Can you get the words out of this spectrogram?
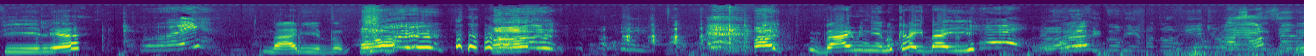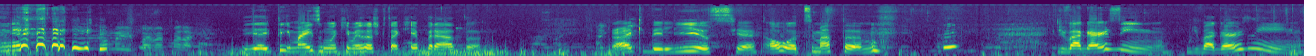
Filha. Oi. Marido. Ai! Ai! Ai! Vai, menino, cair daí. Depois eu fico rindo do vídeo lá sozinho. Calma aí, pai, vai parar. E aí tem mais um aqui, mas acho que tá quebrado, ó. Ai, que delícia. Ó o outro se matando. Devagarzinho, devagarzinho.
